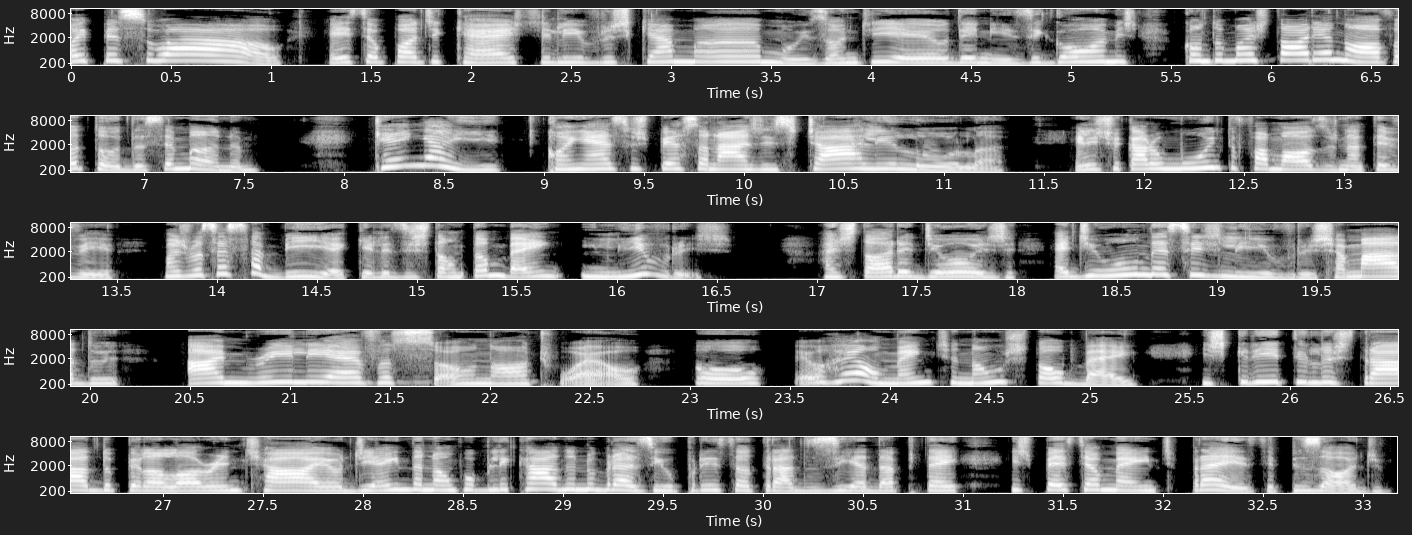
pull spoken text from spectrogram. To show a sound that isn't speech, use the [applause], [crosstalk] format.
Oi, pessoal! Esse é o podcast Livros que Amamos, onde eu, Denise Gomes, conto uma história nova toda semana. Quem aí conhece os personagens Charlie e Lola? Eles ficaram muito famosos na TV, mas você sabia que eles estão também em livros? A história de hoje é de um desses livros, chamado I'm Really Ever So Not Well, ou Eu Realmente Não Estou Bem, escrito e ilustrado pela Lauren Child e ainda não publicado no Brasil, por isso eu traduzi e adaptei especialmente para esse episódio.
